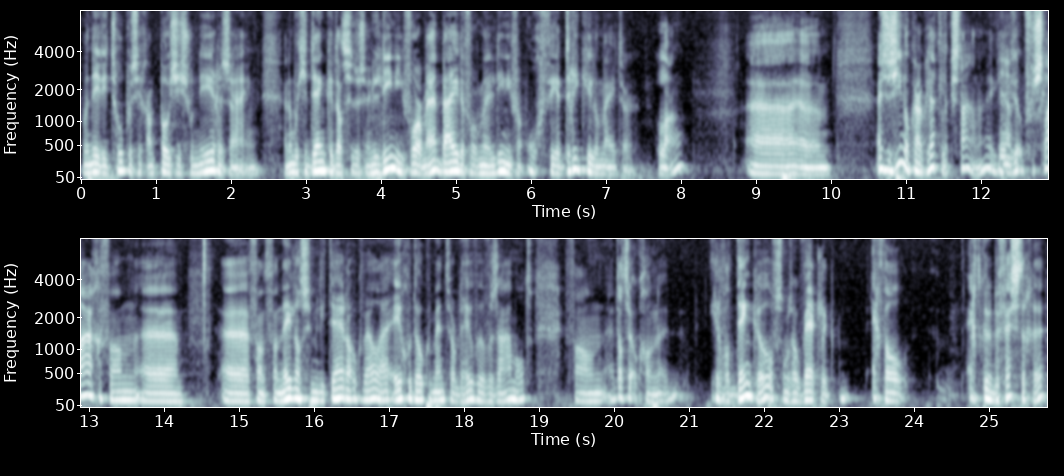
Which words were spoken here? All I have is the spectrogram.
wanneer die troepen zich aan het positioneren zijn. En dan moet je denken dat ze dus een linie vormen. Hè? Beide vormen een linie van ongeveer drie kilometer lang. Uh, en ze zien elkaar ook letterlijk staan. Hè? Ik ja. ook verslagen van... Uh, uh, van, van Nederlandse militairen ook wel. Ego-documenten waarop er heel veel verzameld. Van, uh, dat ze ook gewoon uh, in ieder geval denken, of soms ook werkelijk echt wel echt kunnen bevestigen,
